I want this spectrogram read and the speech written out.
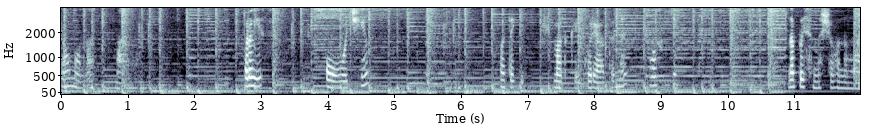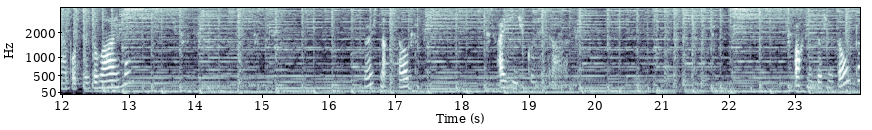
Ми у нас маємо? Рис, овочі, отакі шматки курятини плоскі. Написано, що воно має бути з лаймом. Ось на кшталт азійської страви. Пахне дуже добре.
